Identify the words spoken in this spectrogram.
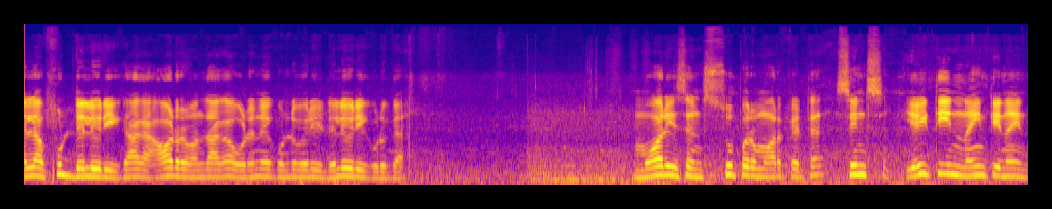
எல்லாம் ஃபுட் டெலிவரிக்காக ஆர்டர் வந்தாக்க உடனே கொண்டு போய் டெலிவரி கொடுக்க. Morrison supermarket since eighteen ninety nine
